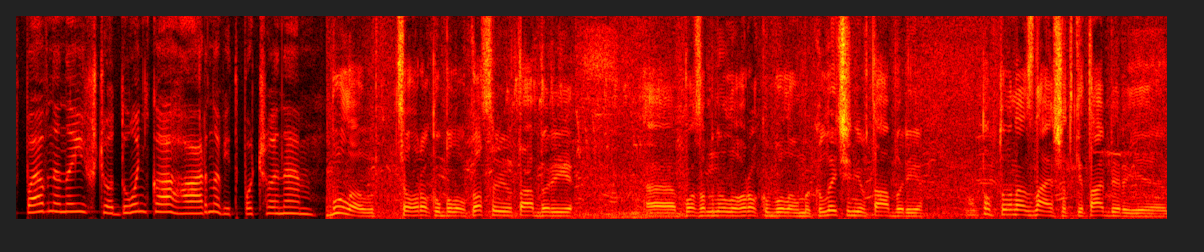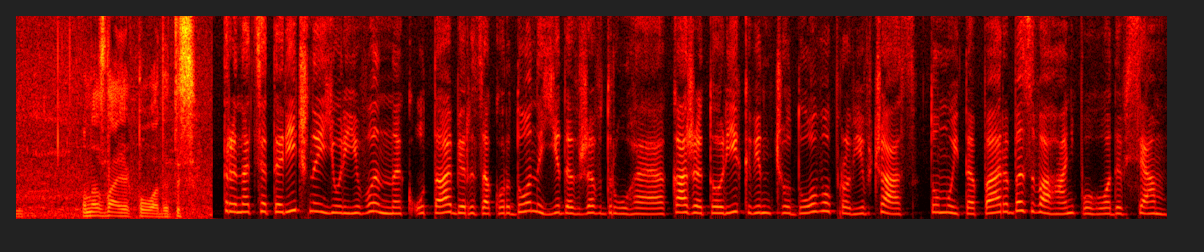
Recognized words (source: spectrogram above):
впевнений, що донька гарно відпочине. Була цього року була в Косові в таборі, позаминулого року була в Миколичині в таборі. Ну, тобто вона знає, що таке табір, і вона знає, як поводитись. 13-річний Юрій Винник у табір за кордон їде вже вдруге. Каже, торік він чудово провів час, тому й тепер без вагань погодився.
